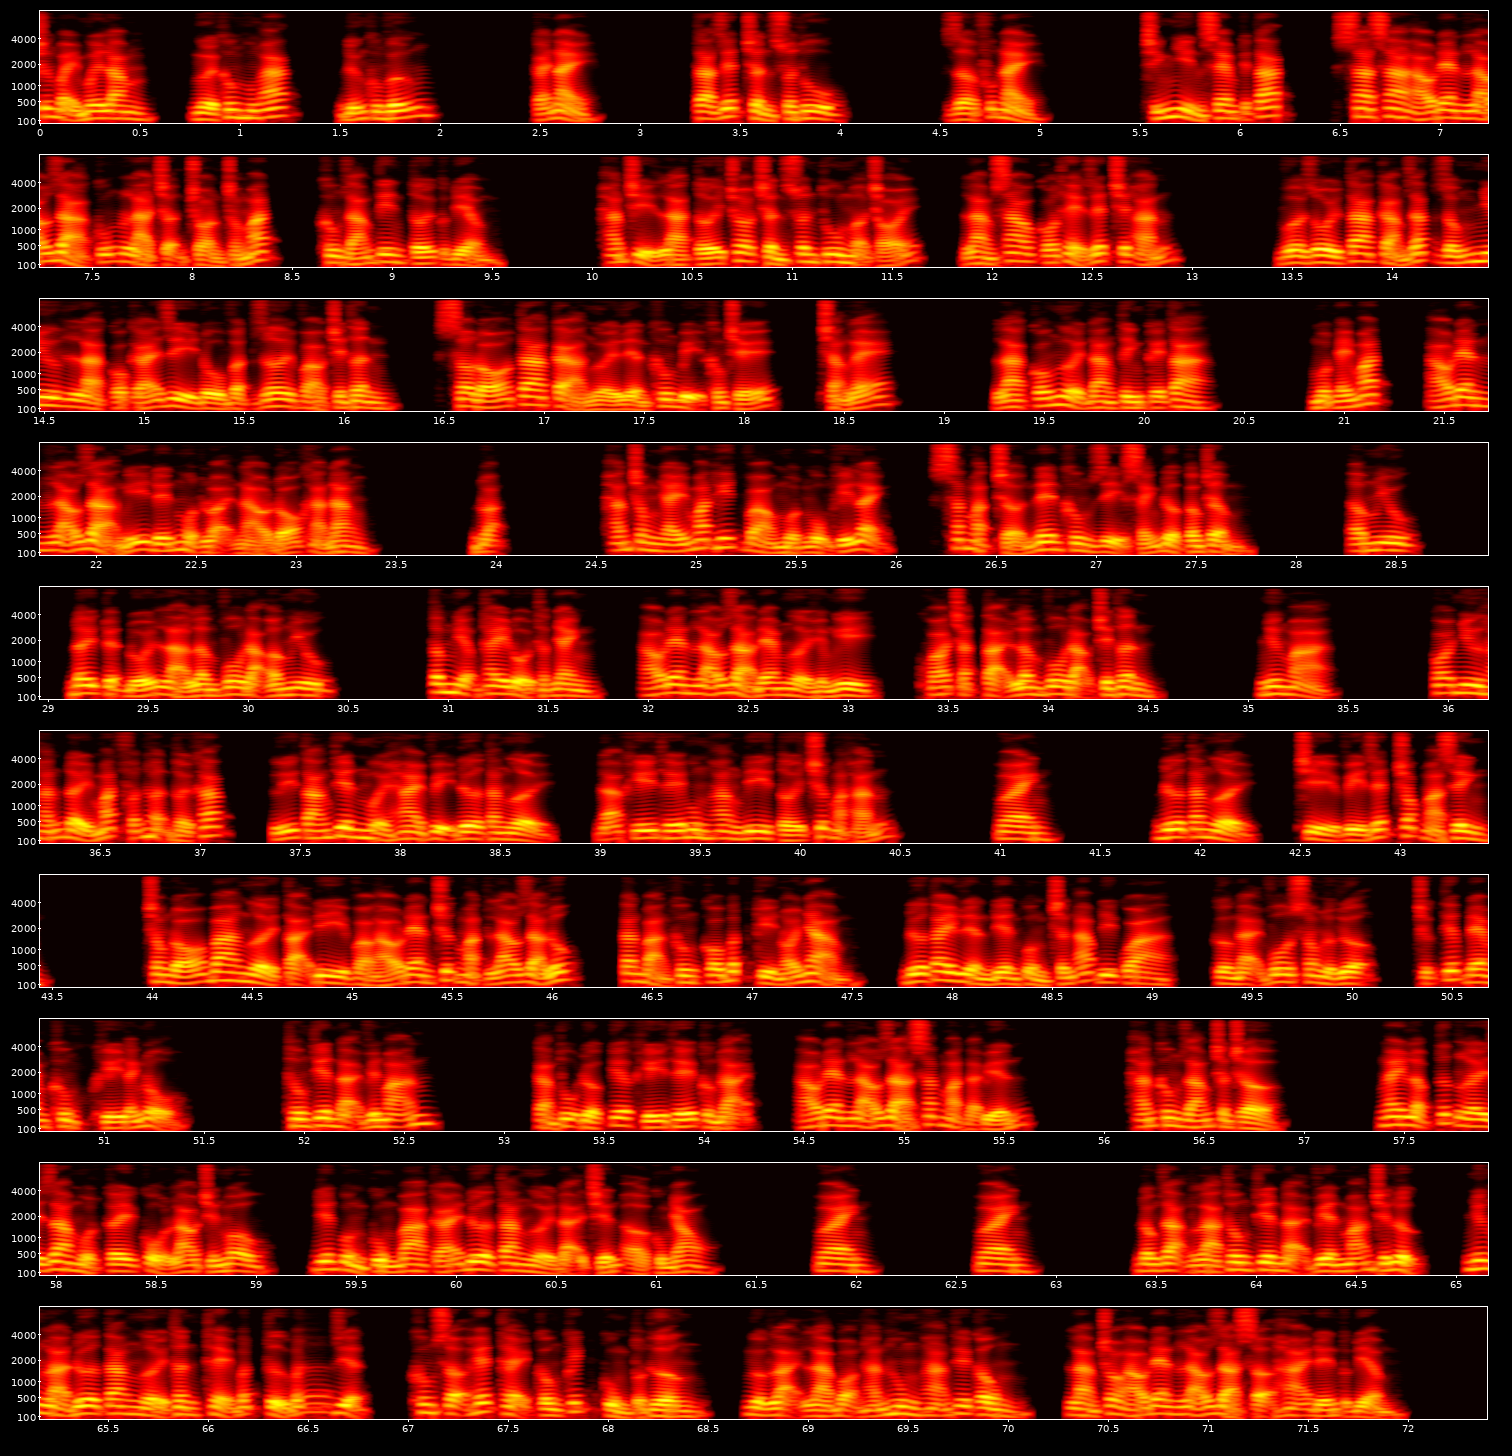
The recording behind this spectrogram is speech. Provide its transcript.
chương bảy mươi lăm, người không hung ác, đứng không vững. Cái này, ta giết trần xuân thu. Giờ phút này, chính nhìn xem cái tác, xa xa áo đen lão giả cũng là trợn tròn trong mắt, không dám tin tới cực điểm. Hắn chỉ là tới cho trần xuân thu mở trói, làm sao có thể giết chết hắn? Vừa rồi ta cảm giác giống như là có cái gì đồ vật rơi vào trên thân, sau đó ta cả người liền không bị khống chế, chẳng lẽ là có người đang tính kế ta? Một nháy mắt, áo đen lão giả nghĩ đến một loại nào đó khả năng. Đoạn. Hắn trong nháy mắt hít vào một ngụm khí lạnh, sắc mặt trở nên không gì sánh được âm trầm. Âm mưu đây tuyệt đối là lâm vô đạo âm mưu. Tâm niệm thay đổi thật nhanh, áo đen lão giả đem người hiểm nghi, khóa chặt tại lâm vô đạo trên thân. Nhưng mà, coi như hắn đầy mắt phẫn hận thời khắc, lý táng thiên mười hai vị đưa tăng người, đã khí thế hung hăng đi tới trước mặt hắn. Vê anh, đưa tăng người, chỉ vì giết chóc mà sinh. Trong đó ba người tại đi vào áo đen trước mặt lão giả lúc, căn bản không có bất kỳ nói nhảm, đưa tay liền điên cuồng chấn áp đi qua, cường đại vô song lực lượng, trực tiếp đem không khí đánh nổ. Thông thiên đại viên mãn, cảm thụ được kia khí thế cường đại, áo đen lão giả sắc mặt đại biến. Hắn không dám chần chờ ngay lập tức lấy ra một cây cổ lao chiến mâu, điên cuồng cùng ba cái đưa tăng người đại chiến ở cùng nhau. Vê anh vê anh. Đồng dạng là thông thiên đại viên mãn chiến lực, nhưng là đưa tăng người thân thể bất tử bất diệt, không sợ hết thể công kích cùng tổn thương, ngược lại là bọn hắn hung hãn thi công, làm cho áo đen lão giả sợ hãi đến cực điểm.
